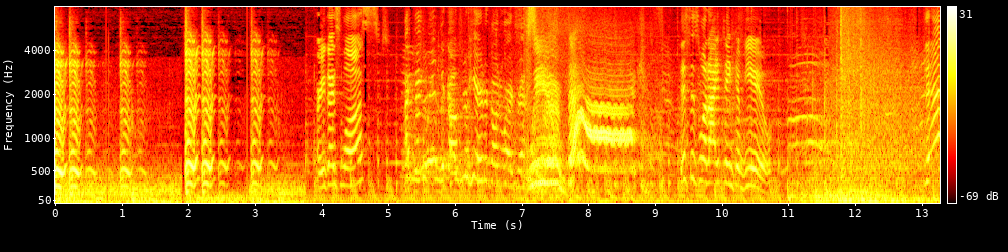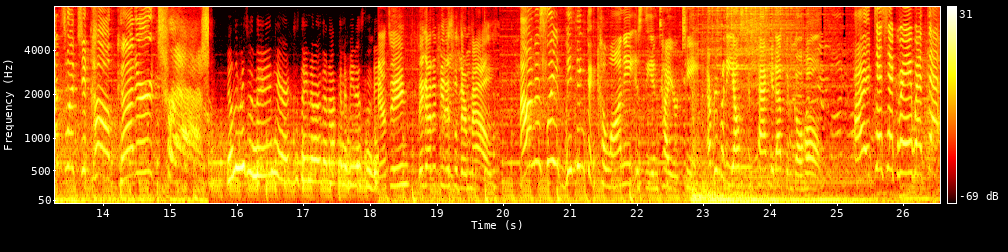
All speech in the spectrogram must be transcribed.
Are you guys lost? I think we have to go through here to go to our dressing room. We're back! This is what I think of you. That's what you call gutter trash. The only reason they're in here is because they know they're not going to beat us in. Dancing? They gotta beat us with their mouth. Honestly, we think that Kalani is the entire team. Everybody else can pack it up and go home. I disagree with that.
